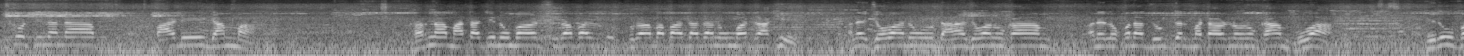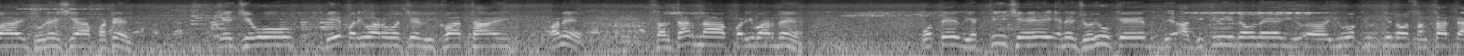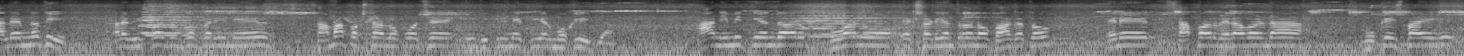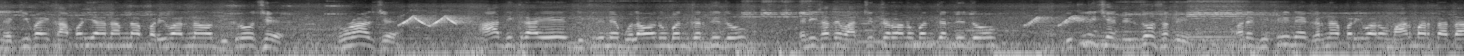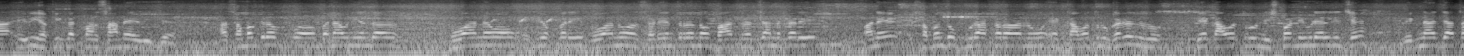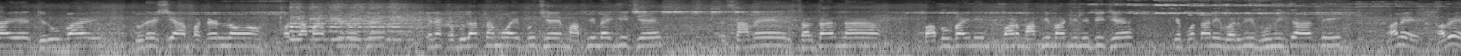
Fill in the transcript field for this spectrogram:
રાજકોટ જિલ્લાના પારડી ગામમાં ઘરના માતાજીનું મઠ સુરાબા, સુરાબાપા દાદાનું મઠ રાખી અને જોવાનું, દાણા જોવાનું કામ અને લોકોના દુઃખ દર્દ મટાડવાનું કામ ભુવા ધીરુભાઈ ધુળેશિયા પટેલ કે જેઓ બે પરિવારો વચ્ચે વિખવાદ થાય અને સરદારના પરિવારને પોતે વ્યક્તિ છે, એને જોયું કે આ દીકરીનો ને યુવક યુવતીનો સંસાર ચાલે એમ નથી અને વિખવાદ ઊભો કરીને સામા પક્ષના લોકો છે એ દીકરીને પિયર મોકલી ગયા. આ નિમિત્તની અંદર ભુવાનો એક ષડયંત્રનો ભાગ હતો. એને સાપર વેરાવળના મુકેશભાઈ, મેઘજીભાઈ કાપડિયા નામના પરિવારનો દીકરો છે કૃણાલ છે. આ દીકરાએ દીકરીને બોલાવવાનું બંધ કરી દીધું. એની સાથે વાતચીત કરવાનું બંધ કરી દીધું. દીકરી છે, નિર્દોષ હતી અને દીકરીને ઘરના પરિવારો માર મારતા હતા, એવી હકીકત પણ સામે આવી છે. આ સમગ્ર બનાવની અંદર ભુવાનો ઉપયોગ કરી, ભુવાનો ષડયંત્રનો ભાગ રચન કરી અને સંબંધો પૂરા કરવાનું એક કાવતરું કરેલું હતું તે કાવતરું નિષ્ફળ નીવડેલી છે. વિજ્ઞાન જાથાએ ધીરુભાઈ ધુડેશિયા પટેલનો પર્દાફાશ કર્યો છે. એને કબૂલાતનામું આપ્યું છે, માફી માગી છે. સામે સરદારના બાબુભાઈની પણ માફી માગી લીધી છે કે પોતાની વરવી ભૂમિકા હતી. અને હવે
